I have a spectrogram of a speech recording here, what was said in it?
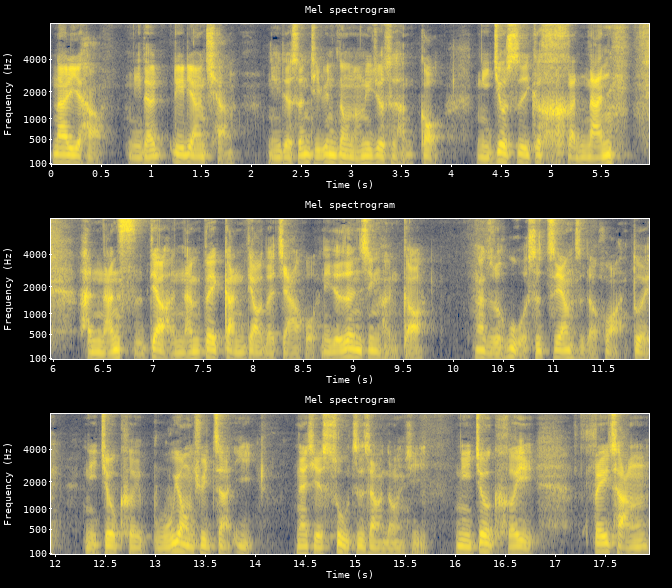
耐力好，你的力量强，你的身体运动能力就是很够，你就是一个很难很难死掉、很难被干掉的家伙。你的韧性很高。那如果是这样子的话，对。你就可以不用去在意那些数字上的东西，你就可以非常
